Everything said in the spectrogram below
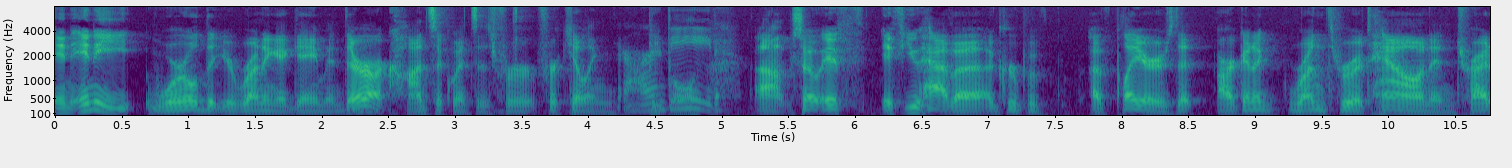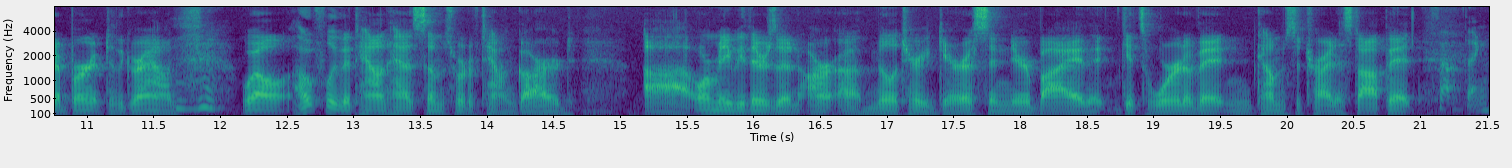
in any world that you're running a game in, there are consequences for for killing There are people. indeed. Um, so if if you have a, a group of, of players that are going to run through a town and try to burn it to the ground, well, hopefully the town has some sort of town guard. Uh, or maybe there's an a military garrison nearby that gets word of it and comes to try to stop it. something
